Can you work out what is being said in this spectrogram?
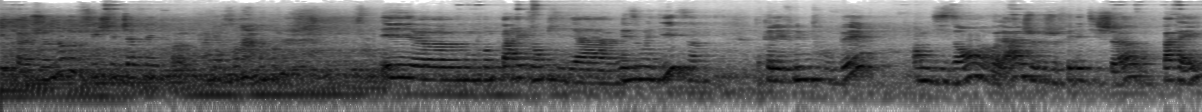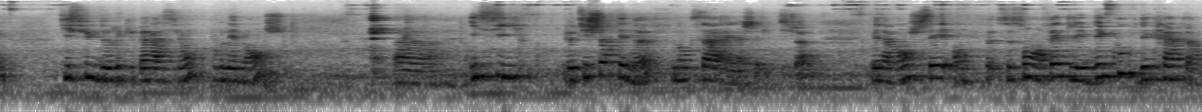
Et enfin, jeunes hommes aussi, j'ai déjà fait un garçon. Et euh, donc, par exemple, il y a Maison Élise. Donc, elle est venue me trouver en me disant voilà, je, fais des t-shirts. Donc, pareil, tissu de récupération pour les manches. Euh, ici, le t-shirt est neuf. Donc, ça, elle achète le t-shirt. Mais la manche, c'est ce sont en fait les découpes des créateurs.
